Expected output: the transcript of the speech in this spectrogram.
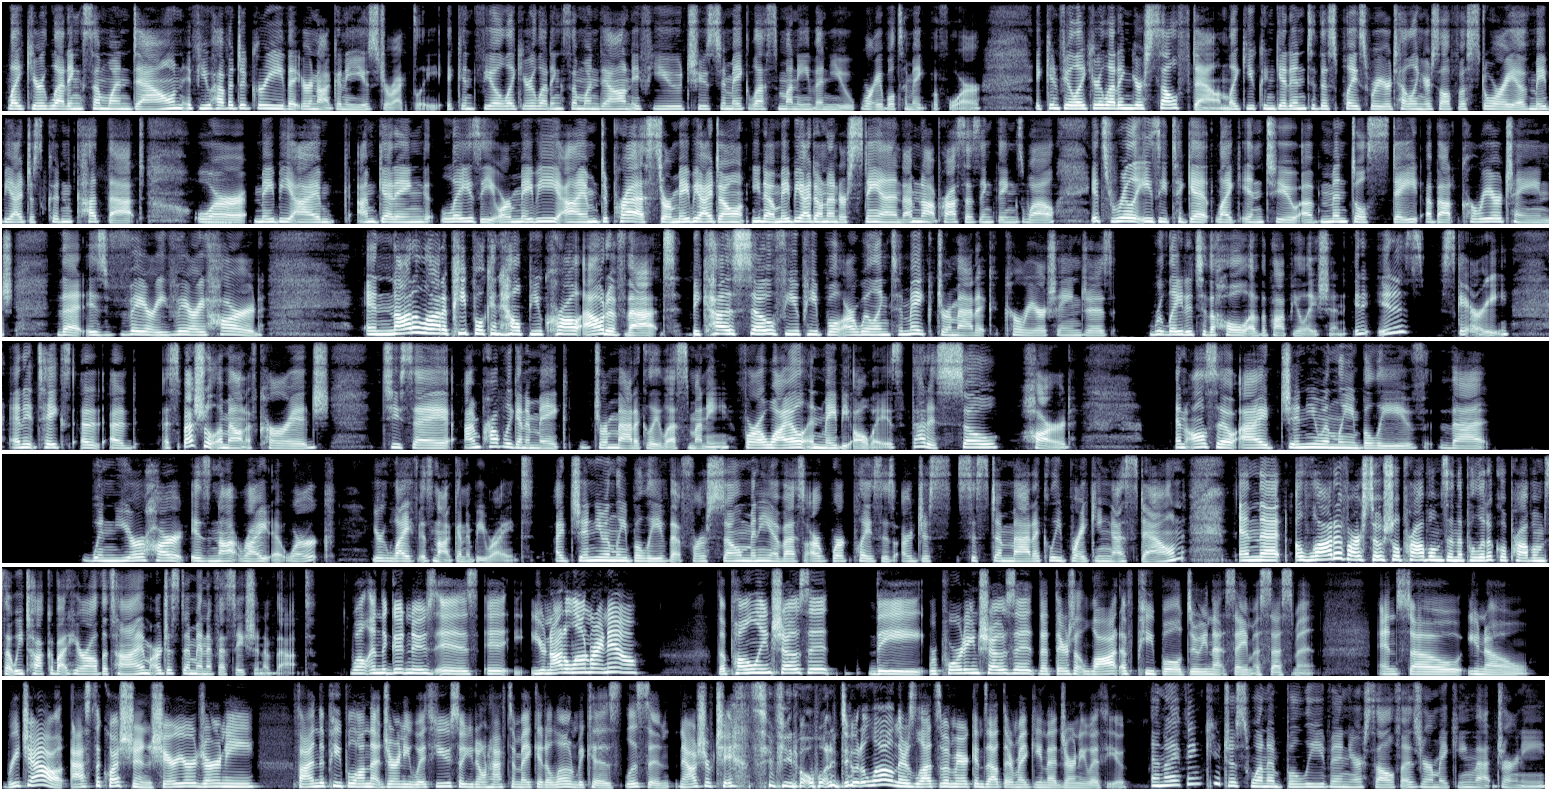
like you're letting someone down if you have a degree that you're not going to use directly. It can feel like you're letting someone down if you choose to make less money than you were able to make before. It can feel like you're letting yourself down. Like you can get into this place where you're telling yourself a story of maybe I just couldn't cut that or mm. maybe I'm I'm getting lazy or maybe I'm depressed or maybe I don't, you know, maybe I don't understand. I'm not processing things well. It's really easy to get like into a mental state about career change that is very very hard. And not a lot of people can help you crawl out of that because so few people are willing to make dramatic career changes related to the whole of the population. It, it is scary. And it takes a, a, a special amount of courage to say, I'm probably going to make dramatically less money for a while and maybe always. That is so hard. And also, I genuinely believe that when your heart is not right at work, your life is not going to be right. I genuinely believe that for so many of us, our workplaces are just systematically breaking us down. And that a lot of our social problems and the political problems that we talk about here all the time are just a manifestation of that. Well, and the good news is it, you're not alone right now. The polling shows it, the reporting shows it that there's a lot of people doing that same assessment. And so, you know, reach out, ask the question, share your journey Find the people on that journey with you so you don't have to make it alone because listen, now's your chance if you don't want to do it alone. There's lots of Americans out there making that journey with you. And I think you just want to believe in yourself as you're making that journey.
